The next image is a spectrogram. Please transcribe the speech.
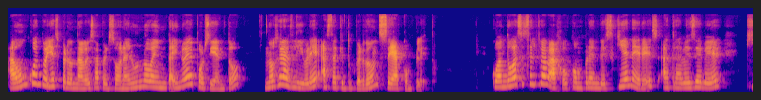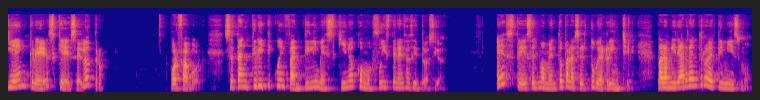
aun cuando hayas perdonado a esa persona en un 99%, no serás libre hasta que tu perdón sea completo. Cuando haces el trabajo, comprendes quién eres a través de ver quién crees que es el otro. Por favor, sé tan crítico, infantil y mezquino como fuiste en esa situación. Este es el momento para hacer tu berrinche, para mirar dentro de ti mismo,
